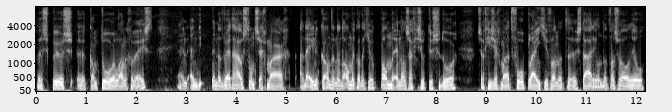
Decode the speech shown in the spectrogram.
Spurs eh, kantoor lang geweest. En, en, die, en dat Red stond zeg maar aan de ene kant. En aan de andere kant had je ook panden. En dan zag je zo tussendoor, zag je zeg maar het voorpleintje van het eh, stadion. Dat was wel een heel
